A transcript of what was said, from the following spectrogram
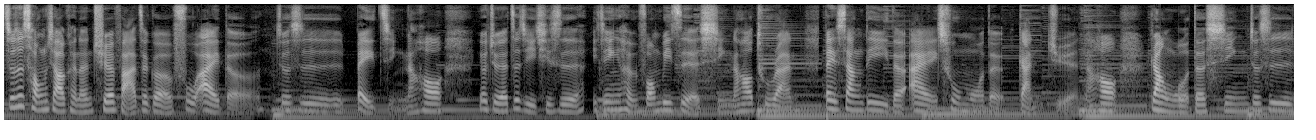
就是从小可能缺乏这个父爱的，就是背景，然后又觉得自己其实已经很封闭自己的心，然后突然被上帝的爱触摸的感觉，然后让我的心就是。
